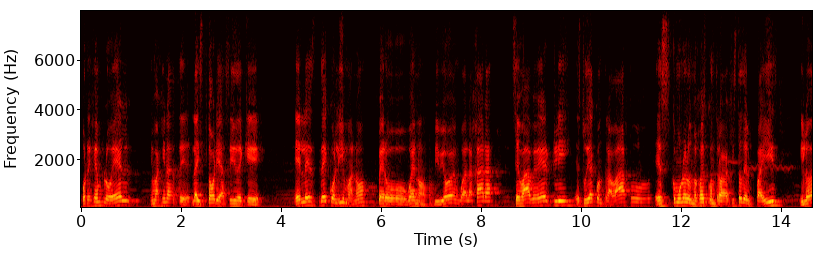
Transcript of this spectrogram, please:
por ejemplo, él imagínate la historia así de que él es de Colima, ¿no? Pero bueno, vivió en Guadalajara, se va a Berkeley, estudia contrabajo, es como uno de los mejores contrabajistas del país y luego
